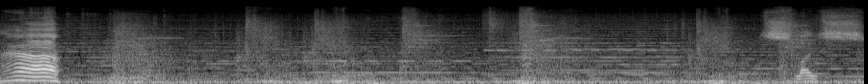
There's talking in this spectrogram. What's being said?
Ah! Slice.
